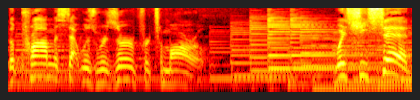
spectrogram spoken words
the promise that was reserved for tomorrow. When she said,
